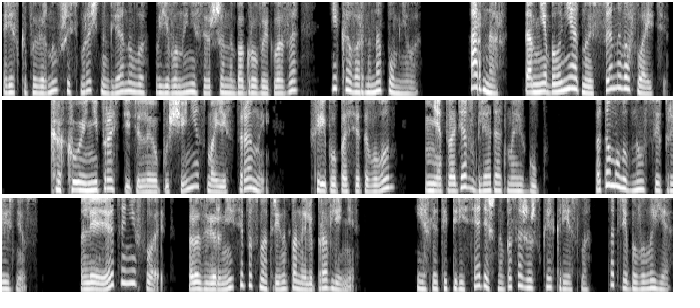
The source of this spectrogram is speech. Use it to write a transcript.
Резко повернувшись, мрачно глянула в его ныне совершенно багровые глаза и коварно напомнила. «Арнар, там не было ни одной сцены во флайте». «Какое непростительное упущение с моей стороны!» — хрипло посетовал он, не отводя взгляда от моих губ. Потом улыбнулся и произнес. «Лея, это не флайт. Развернись и посмотри на панель управления». «Если ты пересядешь на пассажирское кресло», — потребовала я.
